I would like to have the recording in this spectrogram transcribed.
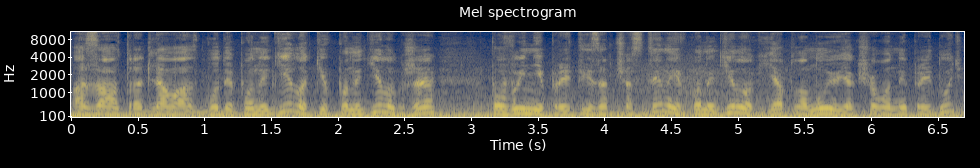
А завтра для вас буде понеділок, і в понеділок вже повинні прийти запчастини. І в понеділок я планую, якщо вони прийдуть,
